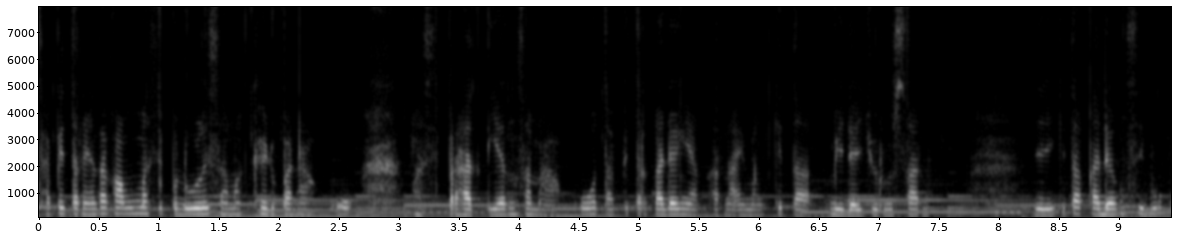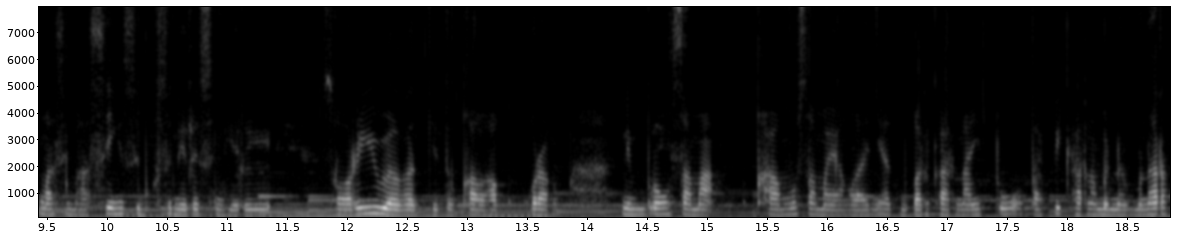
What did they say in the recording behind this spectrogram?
Tapi ternyata kamu masih peduli sama kehidupan aku. Masih perhatian sama aku tapi terkadang ya karena emang kita beda jurusan. Jadi kita kadang sibuk masing-masing sibuk sendiri-sendiri. Sorry banget gitu kalau aku kurang nimbrung sama kamu sama yang lainnya bukan karena itu tapi karena benar-benar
